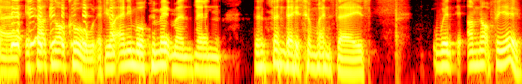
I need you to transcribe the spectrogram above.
Uh, if that's not cool, if you want any more commitment than than Sundays and Wednesdays, when, I'm not for you.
